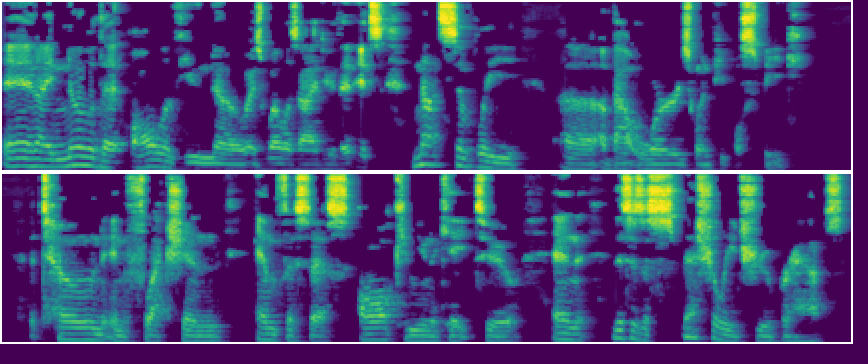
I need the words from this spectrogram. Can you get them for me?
And I know that all of you know as well as I do that it's not simply uh, about words when people speak. The tone, inflection, emphasis all communicate too. And this is especially true, perhaps,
